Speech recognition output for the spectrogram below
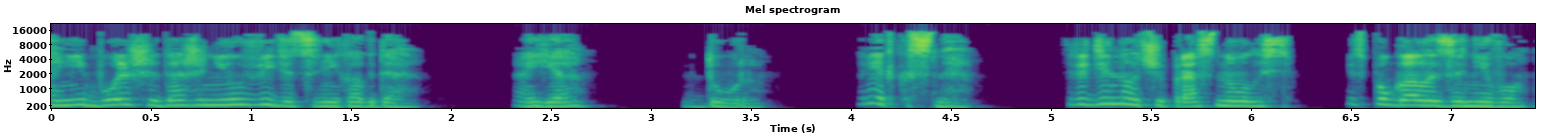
они больше даже не увидятся никогда. А я — дура. Редкостная. Среди ночи проснулась, испугалась за него.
